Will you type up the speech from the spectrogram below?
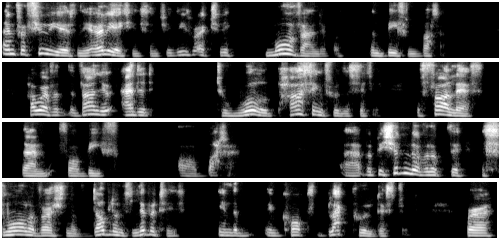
And for a few years in the early 18th century, these were actually more valuable than beef and butter. However, the value added to wool passing through the city was far less than for beef or butter. Uh, but we shouldn't overlook the, the, smaller version of Dublin's liberties in, the, in Cork's Blackpool district, where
